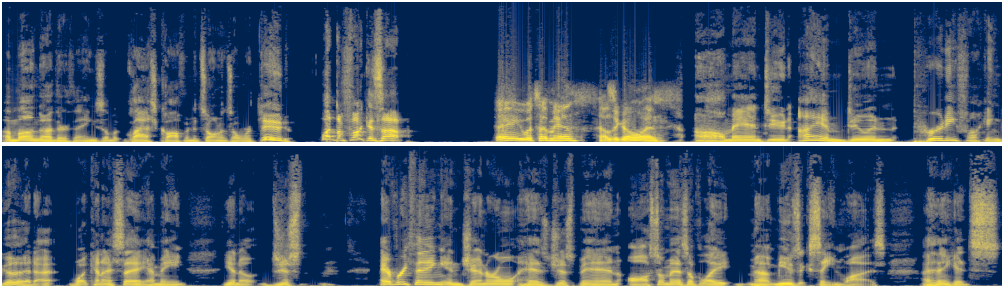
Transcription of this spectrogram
among other things, Glass Coffin and so on and so forth. Dude, what the fuck is up? Hey, what's up, man? How's it going? Oh man, dude, I am doing pretty fucking good. I, what can I say? I mean, you know, just everything in general has just been awesome as of late, uh, music scene wise. I think it's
